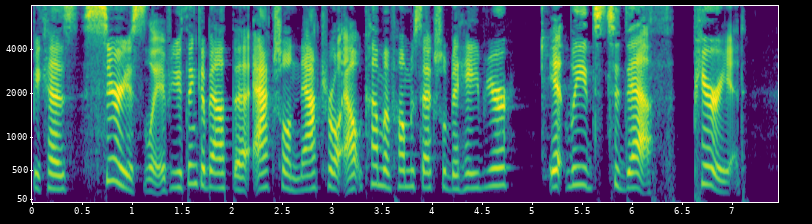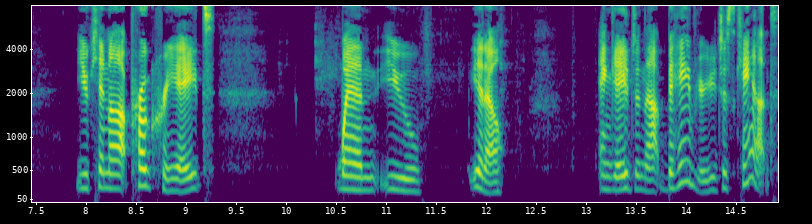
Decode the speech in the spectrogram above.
Because seriously, if you think about the actual natural outcome of homosexual behavior, it leads to death, period. You cannot procreate when you, you know, engage in that behavior. You just can't.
